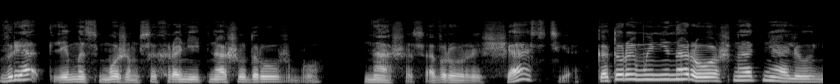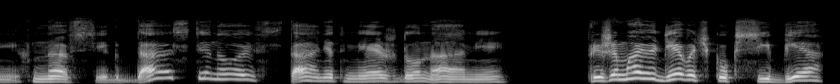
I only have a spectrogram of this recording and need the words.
Вряд ли мы сможем сохранить нашу дружбу. Наше с Авророй счастье, которое мы ненарочно отняли у них, навсегда стеной встанет между нами. Прижимаю девочку к себе,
